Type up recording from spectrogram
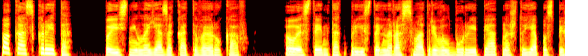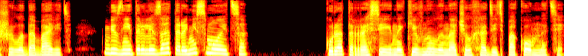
«Пока скрыто», — пояснила я, закатывая рукав. Уэстейн так пристально рассматривал бурые пятна, что я поспешила добавить «без нейтрализатора не смоется». Куратор рассеянно кивнул и начал ходить по комнате.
